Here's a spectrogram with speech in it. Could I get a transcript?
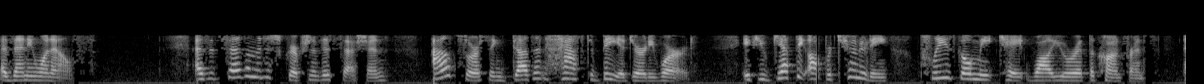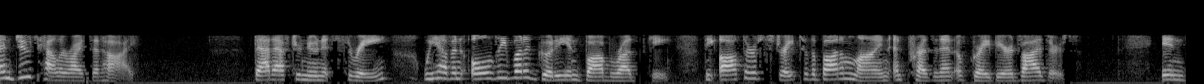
as anyone else. As it says in the description of this session, outsourcing doesn't have to be a dirty word. If you get the opportunity, please go meet Kate while you are at the conference, and do tell her I said hi. That afternoon at 3, we have an oldie but a goodie in Bob Rudzki, the author of Straight to the Bottom Line and president of Greybeard Advisors. In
